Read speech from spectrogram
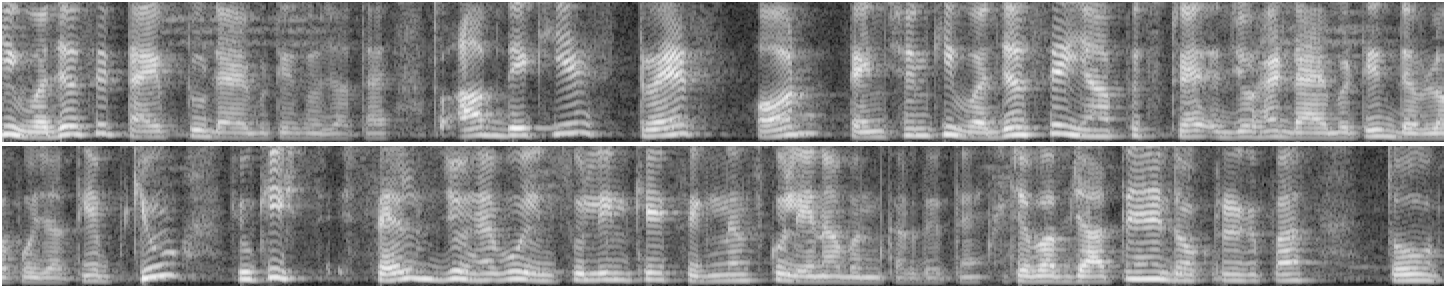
की वजह से टाइप टू डायबिटीज़ हो जाता है। तो आप देखिए स्ट्रेस और टेंशन की वजह से यहाँ पे स्ट्रेस जो है डायबिटीज़ डेवलप हो जाती है। क्यों? क्योंकि सेल्स जो है वो इंसुलिन के सिग्नल्स को लेना बंद कर देते हैं। जब आप जाते हैं डॉक्टर के पास तो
